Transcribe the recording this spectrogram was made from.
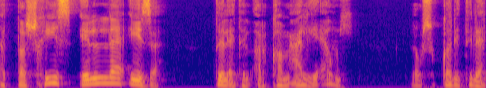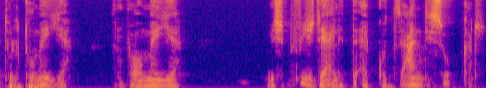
التشخيص إلا إذا طلعت الأرقام عالية قوي لو سكري طلع 300 400 مش مفيش داعي للتأكد عندي سكر.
